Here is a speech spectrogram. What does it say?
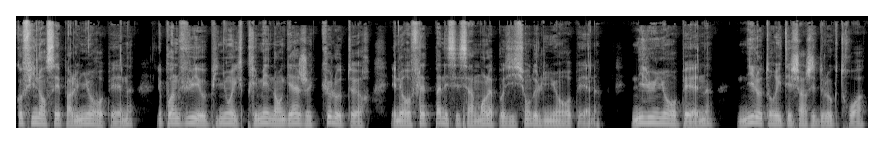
Cofinancés par l'Union européenne, les points de vue et opinions exprimés n'engagent que l'auteur et ne reflètent pas nécessairement la position de l'Union européenne. Ni l'Union européenne, ni l'autorité chargée de l'octroi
